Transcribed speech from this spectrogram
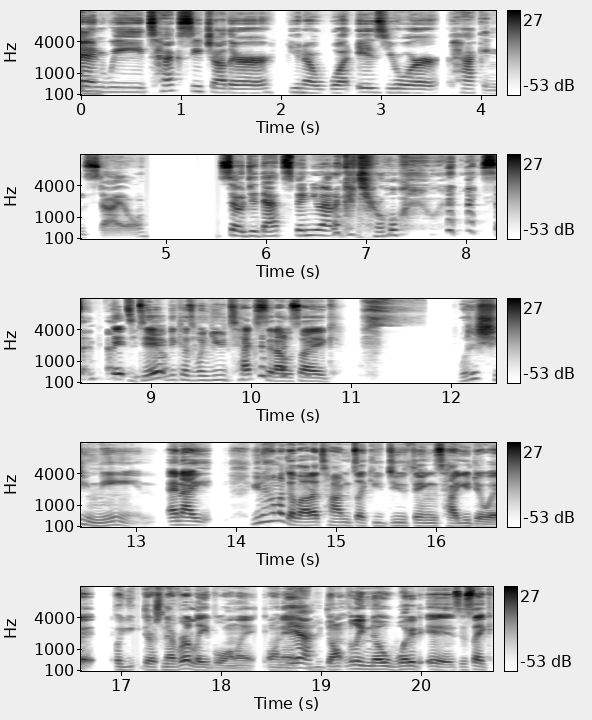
And we text each other, you know, what is your packing style? So did that spin you out of control when I sent that? It did you? because when you texted, I was like, what does she mean? And I, you know how like a lot of times like you do things how you do it, but you, there's never a label on it. On it, Yeah. you don't really know what it is. It's like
